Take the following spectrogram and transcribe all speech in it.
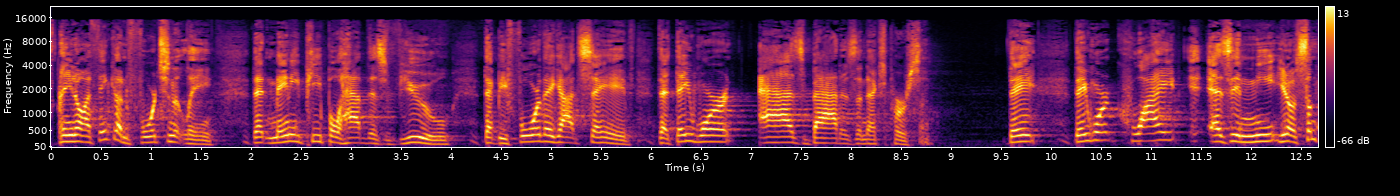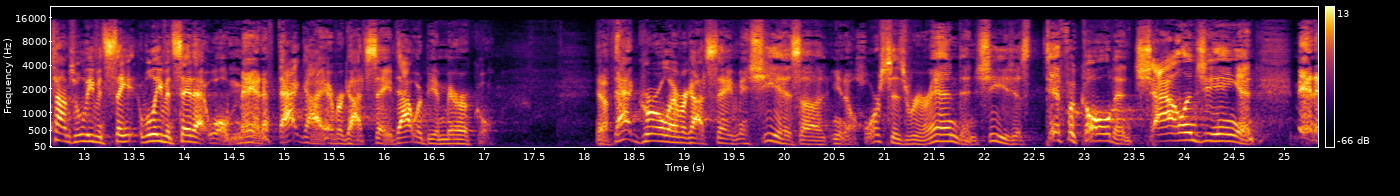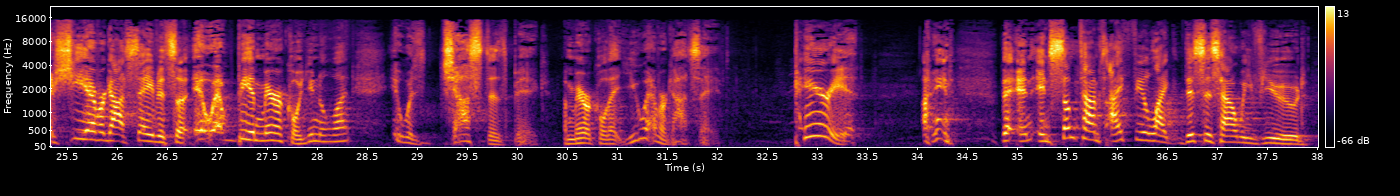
And you know, I think unfortunately that many people have this view that before they got saved, that they weren't as bad as the next person. They, they weren't quite as in need. You know, sometimes we'll even say, we'll even say that, well, man, if that guy ever got saved, that would be a miracle. If that girl ever got saved, man, she is a, you know, horse's rear end and she's just difficult and challenging. And man, if she ever got saved, it's a, it would be a miracle. You know what? It was just as big a miracle that you ever got saved. Period. I mean, and, and sometimes I feel like this is how we viewed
